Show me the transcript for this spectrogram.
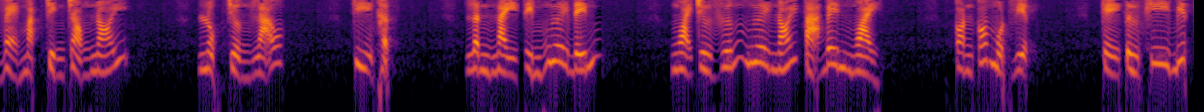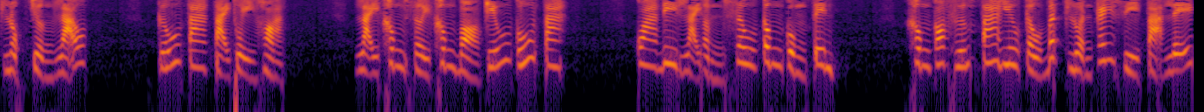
vẻ mặt chỉnh trọng nói, lục trưởng lão, kỳ thật, lần này tìm ngươi đến, ngoại trừ hướng ngươi nói tạ bên ngoài, còn có một việc, kể từ khi biết lục trưởng lão, cứu ta tại thủy hỏa, lại không rời không bỏ chiếu cứu ta, qua đi lại ẩn sâu công cùng tên, không có hướng ta yêu cầu bất luận cái gì tạ lễ,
